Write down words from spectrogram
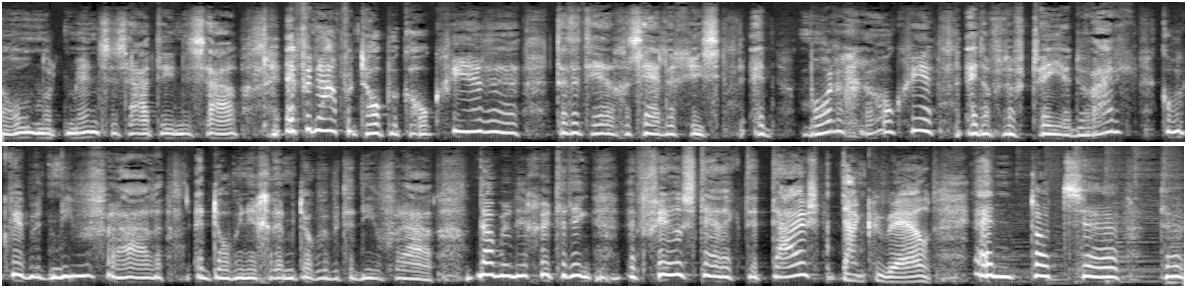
honderd mensen zaten in de zaal. En vanavond hoop ik ook weer eh, dat het heel gezellig is. En morgen ook weer. En dan vanaf 2 januari kom ik weer met nieuwe verhalen. En dominee Gremmert ook weer met een nieuw verhaal. Nou, meneer Guttering, eh, veel sterkte thuis. Dank u wel. En tot, eh, de,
